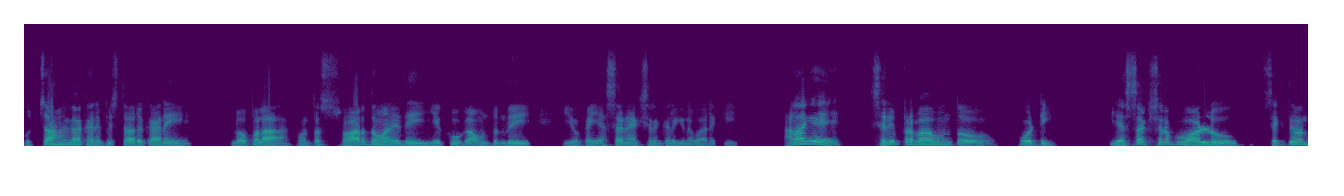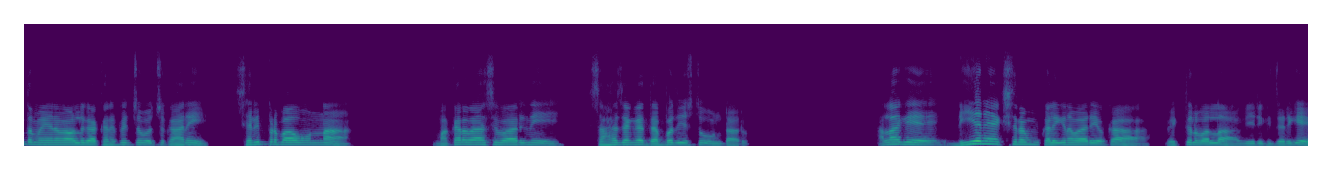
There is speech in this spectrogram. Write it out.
ఉత్సాహంగా కనిపిస్తారు కానీ, లోపల కొంత స్వార్థం అనేది ఎక్కువగా ఉంటుంది. ఈ యొక్క ఎస్ అనే అక్షరం కలిగిన వారికి. అలాగే శని ప్రభావంతో పోటీ. ఎస్ అక్షరపు వాళ్ళు శక్తివంతమైన వాళ్ళుగా కనిపించవచ్చు కానీ, శని ప్రభావం ఉన్న మకర రాశి వారిని సహజంగా దెబ్బతీస్తూ ఉంటారు. అలాగే డిఎన్ఏ అక్షరం కలిగిన వారి యొక్క వ్యక్తుల వల్ల వీరికి జరిగే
